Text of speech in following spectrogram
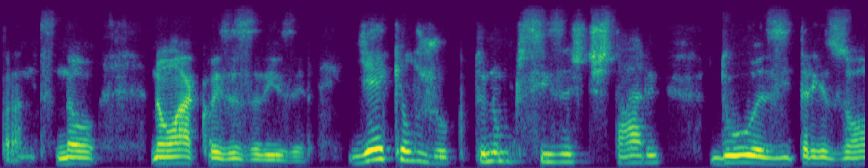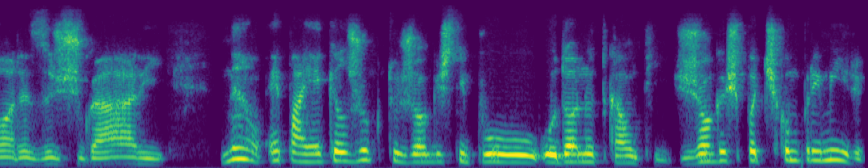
pronto, não, não há coisas a dizer. E é aquele jogo que tu não precisas de estar duas e três horas a jogar e... Não, é pá, é aquele jogo que tu jogas tipo o, o Donut County. Jogas para descomprimir.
